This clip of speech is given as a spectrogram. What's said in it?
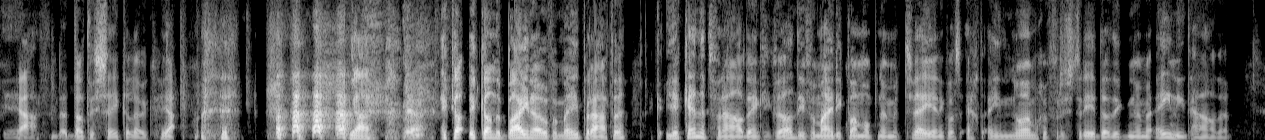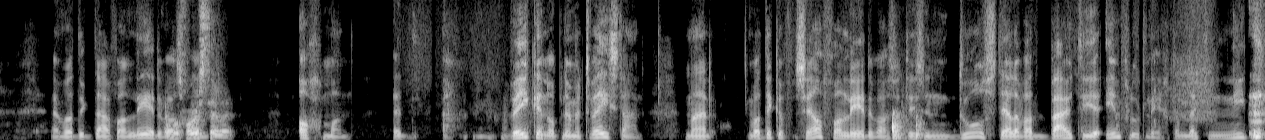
Ja, dat is zeker leuk. Ja. ja. ja. Ik, kan, ik kan er bijna over meepraten. Je kent het verhaal, denk ik wel. Die van mij die kwam op nummer 2 en ik was echt enorm gefrustreerd dat ik nummer 1 niet haalde. En wat ik daarvan leerde was. Ik kan me voorstellen. och man, het, weken op nummer 2 staan. Maar wat ik er zelf van leerde was: het is een doel stellen wat buiten je invloed ligt. Omdat je niet,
